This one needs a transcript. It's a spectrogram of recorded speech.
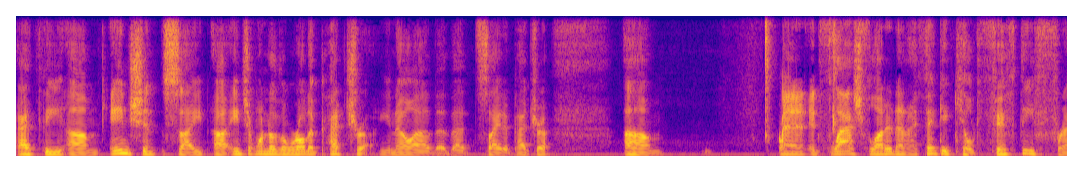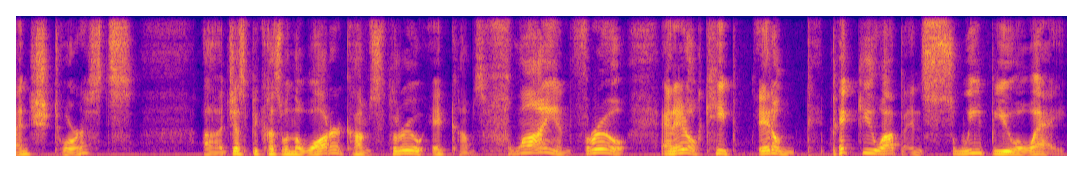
at the um, ancient site, uh, ancient wonder of the world at Petra. You know uh, the, that site at Petra. Um, and it flash flooded, and I think it killed 50 French tourists. Uh, just because when the water comes through, it comes flying through, and it'll keep it'll pick you up and sweep you away.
